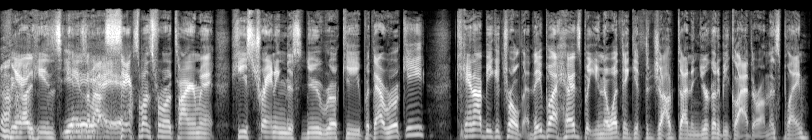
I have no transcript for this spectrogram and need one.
Uh-huh. Very, he's Yeah, he's yeah, about yeah. six months from retirement. He's training this new rookie, but that rookie cannot be controlled. And they butt heads, but you know what? They get the job done, and you're going to be glad they're on this plane.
